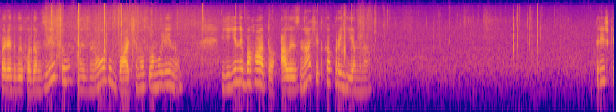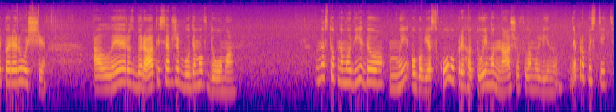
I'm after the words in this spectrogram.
Перед виходом з лісу ми знову бачимо фламуліну. Її небагато, але знахідка приємна. Трішки перерощі, але розбиратися вже будемо вдома. В наступному відео ми обов'язково приготуємо нашу фламуліну. Не пропустіть!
